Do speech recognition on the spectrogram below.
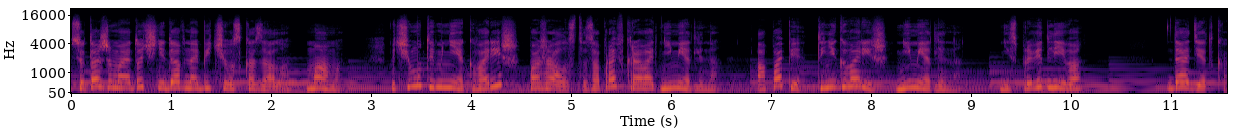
Все та же моя дочь недавно обидчиво сказала, «Мама, почему ты мне говоришь, пожалуйста, заправь кровать немедленно, а папе ты не говоришь немедленно? Несправедливо». Да, детка,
